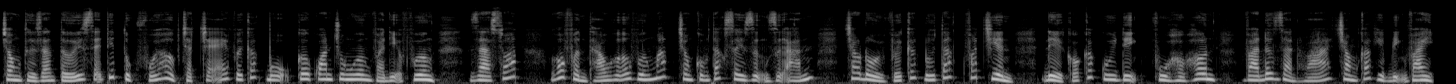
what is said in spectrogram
trong thời gian tới sẽ tiếp tục phối hợp chặt chẽ với các bộ, cơ quan trung ương và địa phương, ra soát, góp phần tháo gỡ vướng mắc trong công tác xây dựng dự án, trao đổi với các đối tác phát triển để có các quy định phù hợp hơn và đơn giản hóa trong các hiệp định vay,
